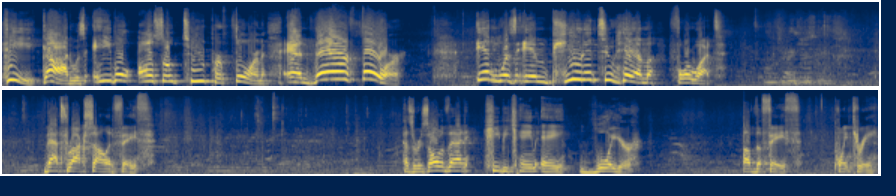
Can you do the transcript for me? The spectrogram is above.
he, God, was able also to perform. And therefore, it was imputed to him for what? That's rock solid faith. As a result of that, he became a warrior of the faith. Point three.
